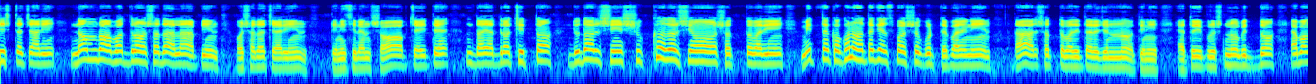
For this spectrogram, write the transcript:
শিষ্টাচারী, নম্র, ভদ্র সদালাপী ও সদাচারী। তিনি ছিলেন সবচাইতে দয়াদ্র চিত্ত, দুদর্শী, সূক্ষ্মদর্শী সত্যবাদী। মিথ্যা কখনো তাকে স্পর্শ করতে পারেনি। তার সত্যবাদিতার জন্য তিনি এতই প্রশ্নবিদ্ধ এবং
